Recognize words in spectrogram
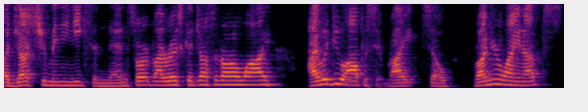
adjust your mini uniques and then sort by risk adjusted ROI. I would do opposite, right? So run your lineups,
